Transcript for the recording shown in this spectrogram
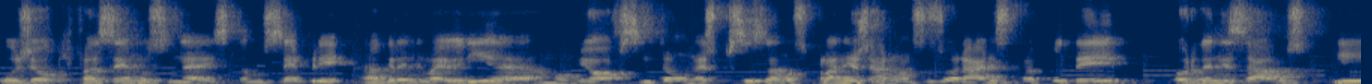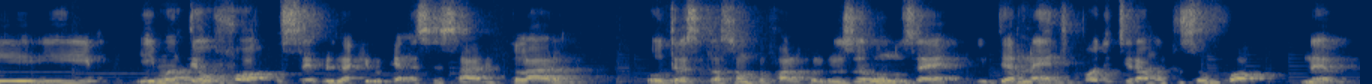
Hoje é o que fazemos, né? Estamos sempre, a grande maioria, home office, então nós precisamos planejar nossos horários para poder organizá-los e, e, e manter o foco sempre naquilo que é necessário. Claro, Outra situação que eu falo para os meus alunos é: internet pode tirar muito o seu foco, né?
